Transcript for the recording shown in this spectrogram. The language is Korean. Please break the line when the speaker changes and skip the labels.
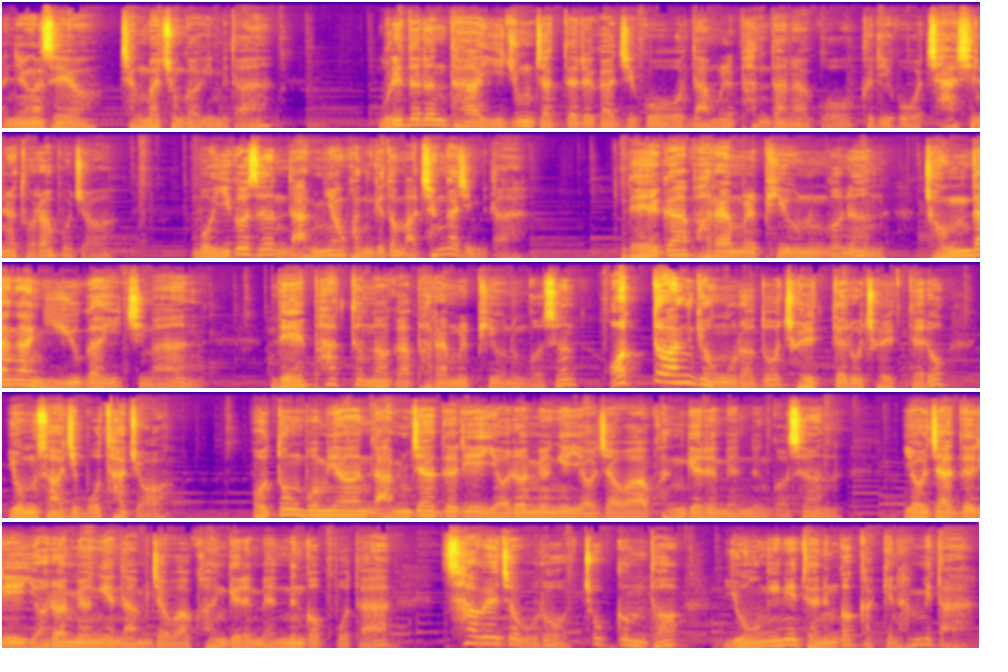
안녕하세요. 장마총각입니다. 우리들은 다 이중잣대를 가지고 남을 판단하고 그리고 자신을 돌아보죠. 뭐 이것은 남녀 관계도 마찬가지입니다. 내가 바람을 피우는 것은 정당한 이유가 있지만 내 파트너가 바람을 피우는 것은 어떠한 경우라도 절대로 절대로 용서하지 못하죠. 보통 보면 남자들이 여러 명의 여자와 관계를 맺는 것은 여자들이 여러 명의 남자와 관계를 맺는 것보다 사회적으로 조금 더 용인이 되는 것 같긴 합니다.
